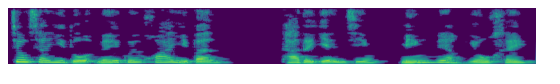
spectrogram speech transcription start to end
就像一朵玫瑰花一般。他的眼睛明亮黝黑。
